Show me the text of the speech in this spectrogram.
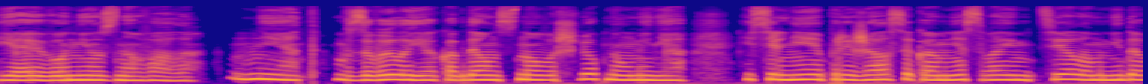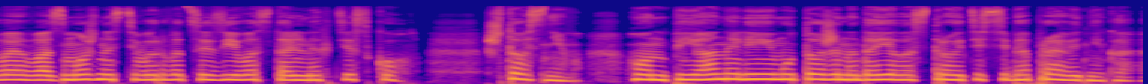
Я его не узнавала. «Нет», — взвыла я, когда он снова шлепнул меня и сильнее прижался ко мне своим телом, не давая возможности вырваться из его стальных тисков. Что с ним? Он пьян или ему тоже надоело строить из себя праведника?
